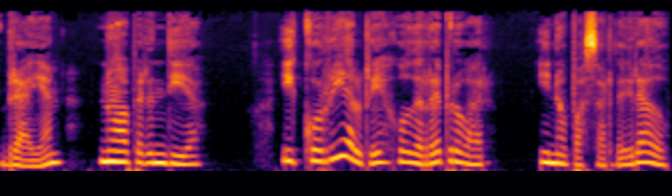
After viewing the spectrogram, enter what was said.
Brian no aprendía y corría el riesgo de reprobar y no pasar de grado.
